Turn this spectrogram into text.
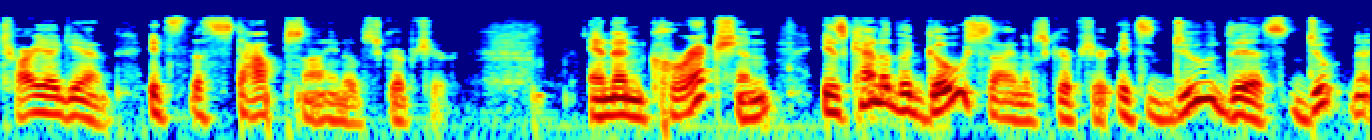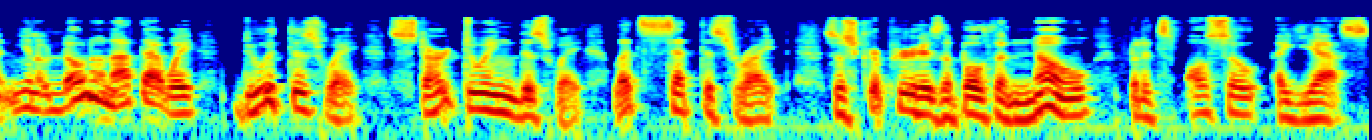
try again." It's the stop sign of scripture. And then correction is kind of the go sign of scripture. It's do this, do you know, no, no, not that way. Do it this way. Start doing this way. Let's set this right. So scripture is a, both a no, but it's also a yes.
